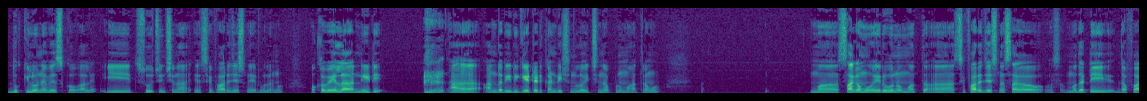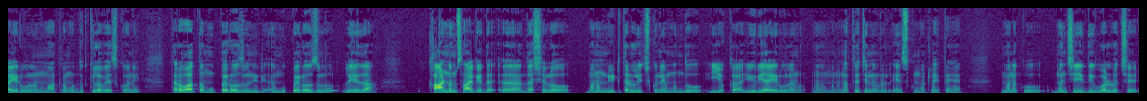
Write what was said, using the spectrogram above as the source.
దుక్కిలోనే వేసుకోవాలి ఈ సూచించిన సిఫారు చేసిన ఎరువులను ఒకవేళ నీటి అండర్ ఇరిగేటెడ్ కండిషన్లో ఇచ్చినప్పుడు మాత్రము మా సగము ఎరువును మొత్తం సిఫారసు చేసిన సగ మొదటి దఫా ఎరువులను మాత్రము దుక్కిలో వేసుకొని తర్వాత ముప్పై రోజులు నీటి ముప్పై రోజులు లేదా కాండం సాగే ద- దశలో మనం నీటి తడులు ఇచ్చుకునే ముందు ఈ యొక్క యూరియా ఎరువులను మన నత్రజని వేసుకున్నట్లయితే మనకు మంచి దిగుబడులు వచ్చే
